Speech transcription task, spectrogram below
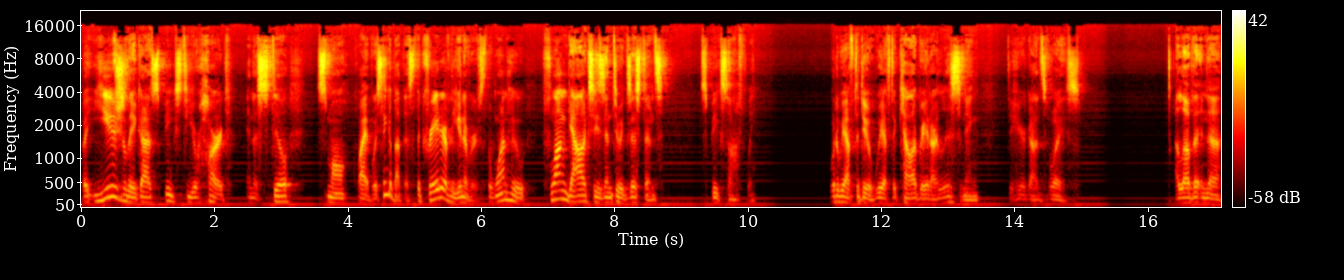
but usually God speaks to your heart in a still, small, quiet voice. Think about this the creator of the universe, the one who flung galaxies into existence, speaks softly. What do we have to do? We have to calibrate our listening to hear God's voice. I love that in the,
